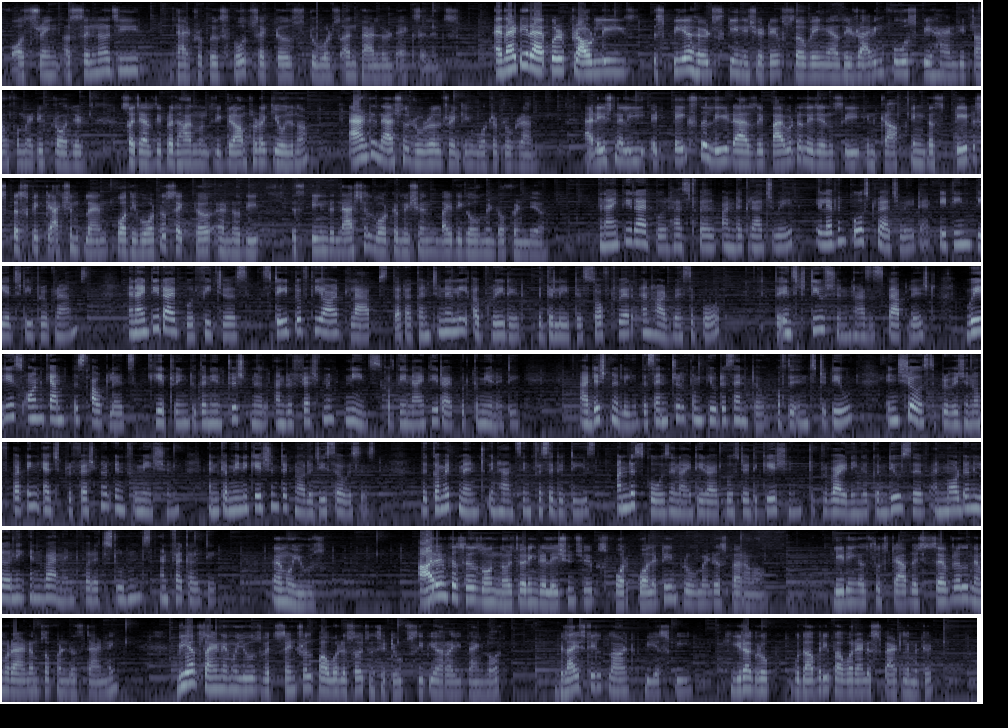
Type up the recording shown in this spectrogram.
fostering a synergy that propels both sectors towards unparalleled excellence. NIT Raipur proudly spearheads key initiatives serving as the driving force behind the transformative projects such as the Pradhan Mantri Gram Sadak Yojana and the National Rural Drinking Water Program. Additionally, it takes the lead as the pivotal agency in crafting the state specific action plan for the water sector under the esteemed National Water Mission by the Government of India. NIT Raipur has 12 undergraduate, 11 postgraduate, and 18 PhD programs. NIT Raipur features state of the art labs that are continually upgraded with the latest software and hardware support the institution has established various on campus outlets catering to the nutritional and refreshment needs of the NIT Raipur community. Additionally, the Central Computer Center of the Institute ensures the provision of cutting edge professional information and communication technology services. The commitment to enhancing facilities underscores NIT Raipur's dedication to providing a conducive and modern learning environment for its students and faculty. MOUs Our emphasis on nurturing relationships for quality improvement is paramount leading us to establish several memorandums of understanding. We have signed MOUs with Central Power Research Institute CPRI Bangalore, Bhilai Steel Plant BSP, Hira Group, Godavari Power and Ispat Limited,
